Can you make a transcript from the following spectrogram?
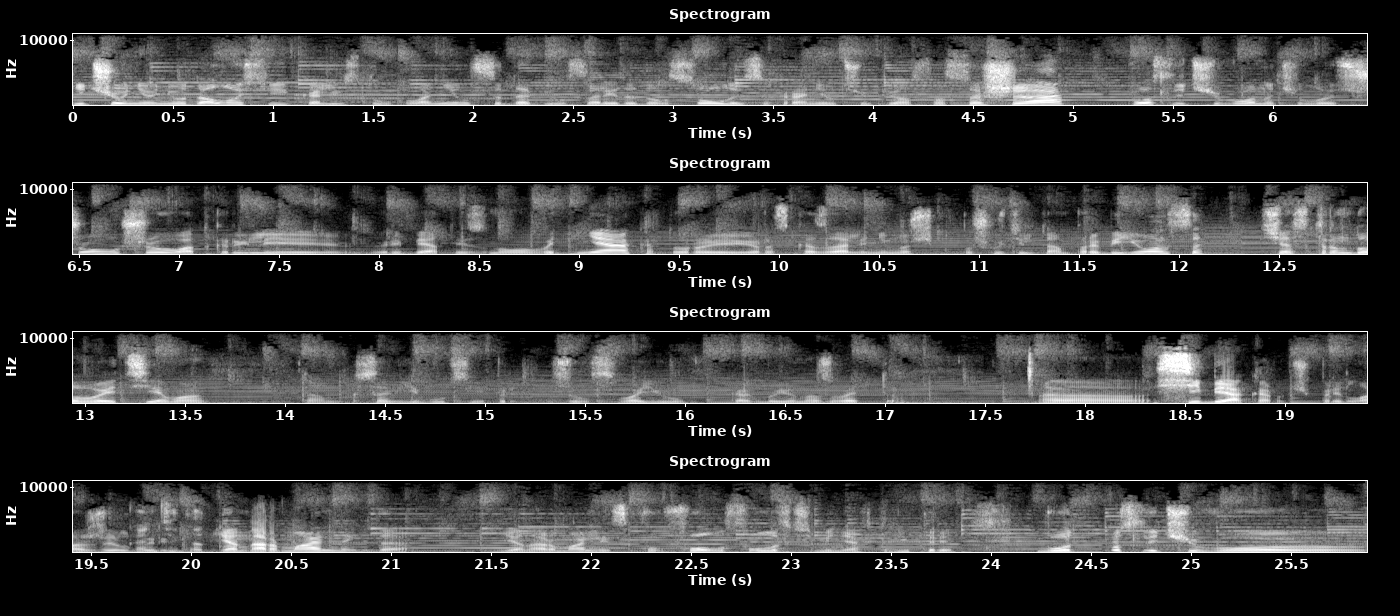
Ничего не, не удалось, и Калиста уклонился, добил Солида Дел Сол и сохранил чемпионство США. После чего началось шоу. Шоу открыли ребята из Нового Дня, которые рассказали, немножечко пошутили там про Бейонса. Сейчас трендовая тема. Там Ксавье Вудс не предложил свою, как бы ее назвать-то, э, себя, короче, предложил. Говорит, я нормальный, да. Я нормальный, фо- фол, фоловьте меня в Твиттере. Вот, после чего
